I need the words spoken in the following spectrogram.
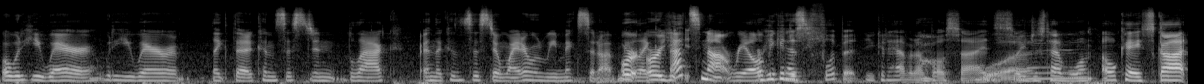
what would he wear? Would he wear like the consistent black and the consistent white, or would we mix it up? Or- like, or that's not real. Or he could just flip it. You could have it on both sides. So you just have one. Okay, Scott,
